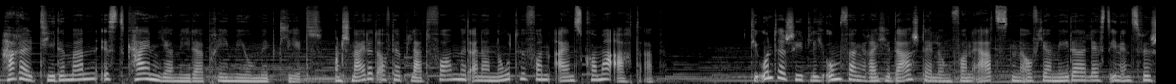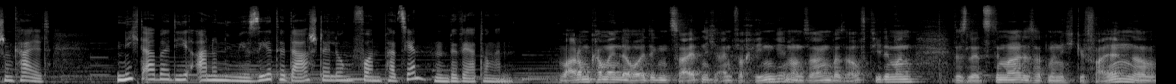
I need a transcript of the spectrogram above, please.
Harald Tiedemann ist kein Yameda Premium-Mitglied und schneidet auf der Plattform mit einer Note von 1,8 ab. Die unterschiedlich umfangreiche Darstellung von Ärzten auf Yameda lässt ihn inzwischen kalt. Nicht aber die anonymisierte Darstellung von Patientenbewertungen. Warum kann man in der heutigen Zeit nicht einfach hingehen und sagen, pass auf, Tiedemann, das letzte Mal, das hat mir nicht gefallen, da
